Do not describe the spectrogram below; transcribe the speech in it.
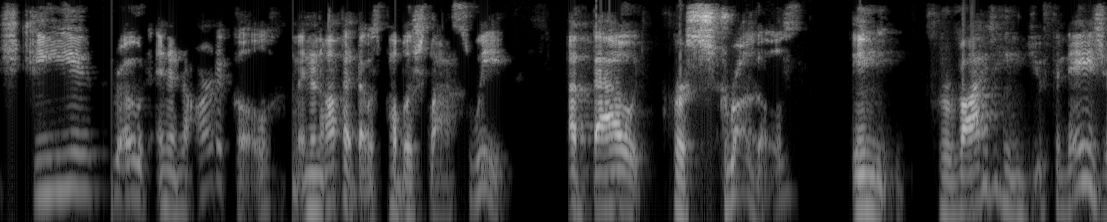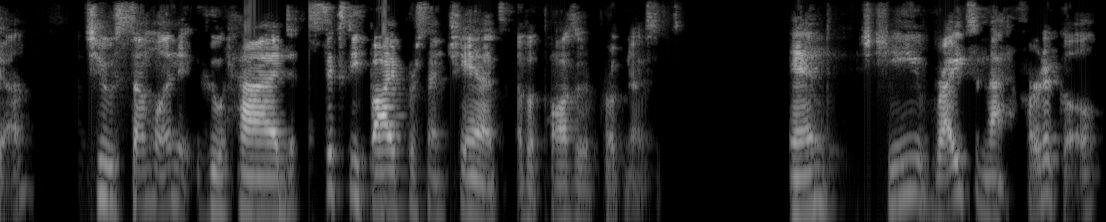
she wrote in an article, in an op ed that was published last week, about her struggles in providing euthanasia to someone who had 65% chance of a positive prognosis. And she writes in that article,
